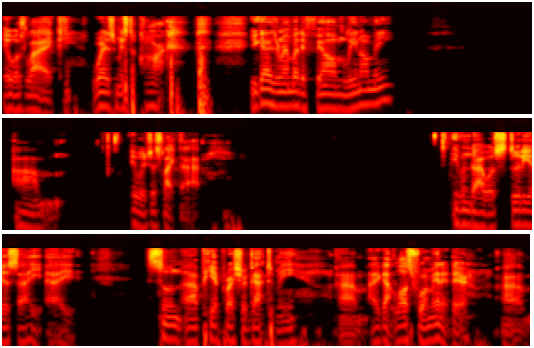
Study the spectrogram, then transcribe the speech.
It was like, "Where's Mr. Clark?" You guys remember the film Lean on Me? Um, it was just like that. Even though I was studious, I, I soon uh, peer pressure got to me. Um, I got lost for a minute there. Um,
